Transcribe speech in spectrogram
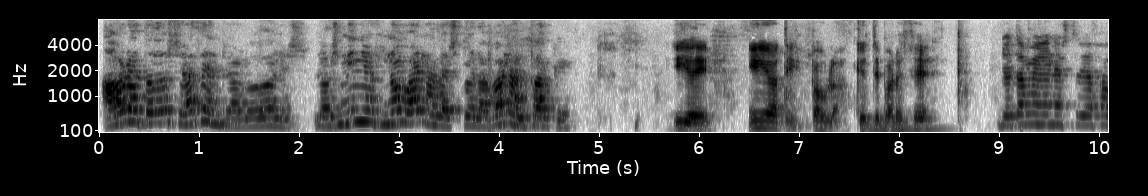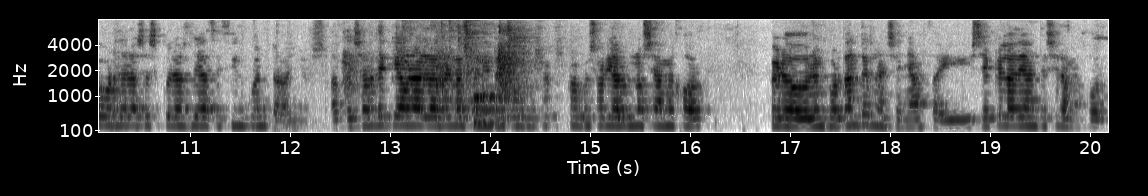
Ahora todo se hace entre algodones. Los niños no van a la escuela, van al parque. ¿Y, y a ti, Paula, qué te parece yo también estoy a favor de las escuelas de hace 50 años, a pesar de que ahora la relación entre profesor y alumno sea mejor, pero lo importante es la enseñanza y sé que la de antes era mejor,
